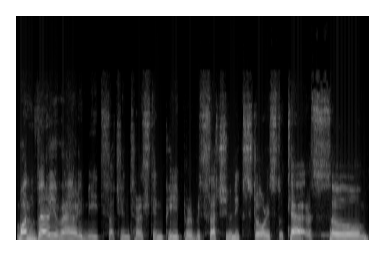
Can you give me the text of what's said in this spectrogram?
one very rarely meets such interesting people with such unique stories to tell. So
